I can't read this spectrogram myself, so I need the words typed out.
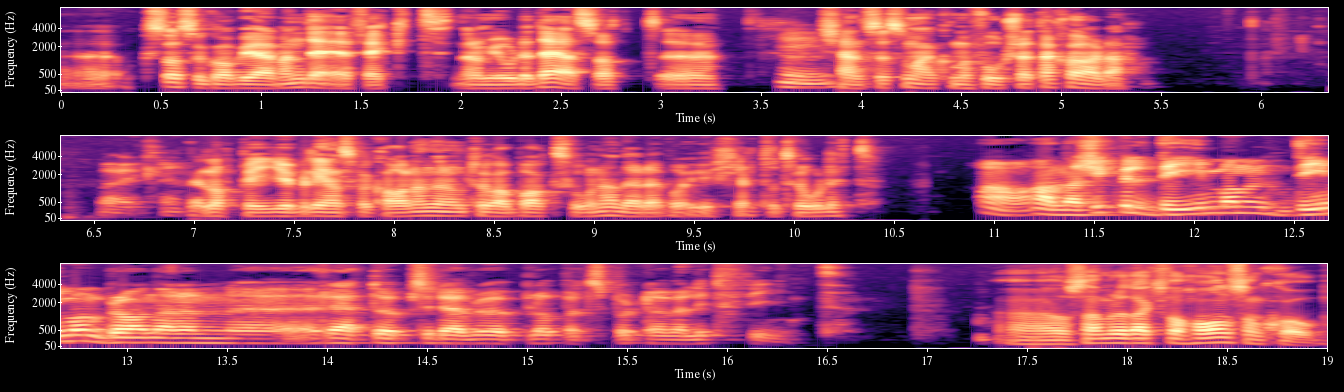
eh, också så gav ju även det effekt när de gjorde det så att eh, mm. känns det som att han kommer fortsätta skörda. Verkligen. Det lopp i jubileumspokalen när de tog av bakskorna där, det var ju helt otroligt. Ja, annars gick väl Demon, Demon bra när den eh, rätade upp sig över upploppet, spurtade väldigt fint. Uh, och sen var det dags för Hansson show.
